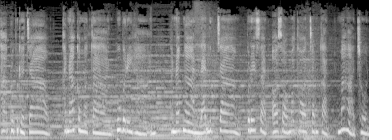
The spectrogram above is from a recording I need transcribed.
ข้าพระพุทธเจ้า คณะกรรมการ ผู้บริหาร พนักงานและลูกจ้าง บริษัท อสมทจำกัด มหาชน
